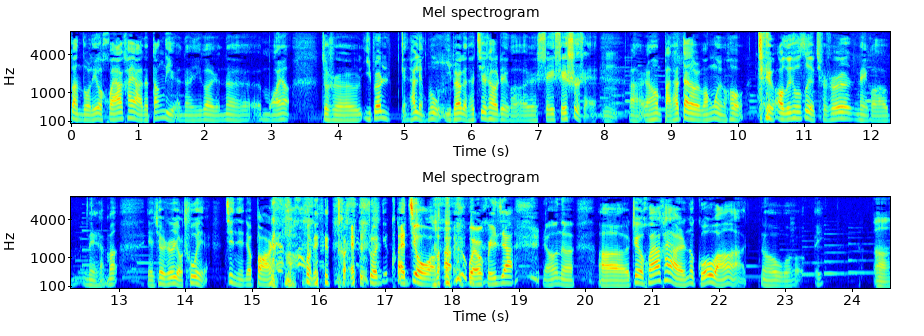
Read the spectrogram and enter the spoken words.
扮作了一个怀亚卡亚的当地人的一个人的模样，就是一边给他领路，一边给他介绍这个谁谁是谁嗯啊，然后把他带到王宫以后，这个奥德修斯也确实那个那什么，也确实有出息。进去就抱着那王后那个腿，说：“你快救我吧，我要回家。”然后呢，呃，这个怀亚开亚人的国王啊，呃，我哎，啊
